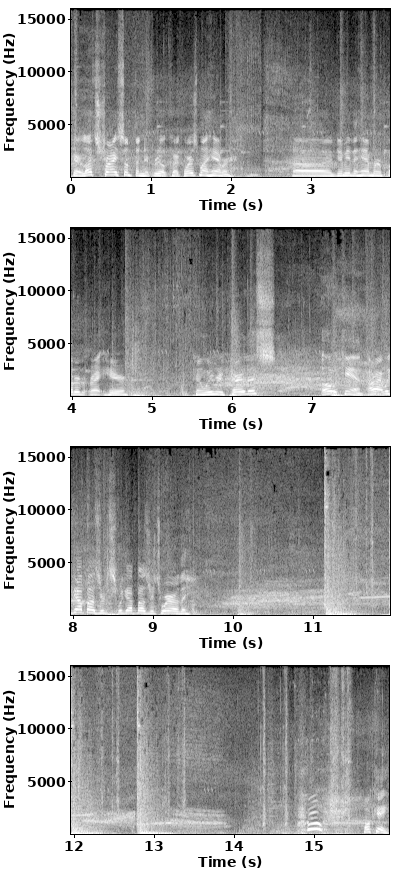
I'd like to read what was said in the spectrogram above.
Here, let's try something real quick. Where's my hammer? Uh, give me the hammer and put it right here. Can we repair this? Oh, we can. All right, we got buzzards. We got buzzards. Where are they? Whew. Okay,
